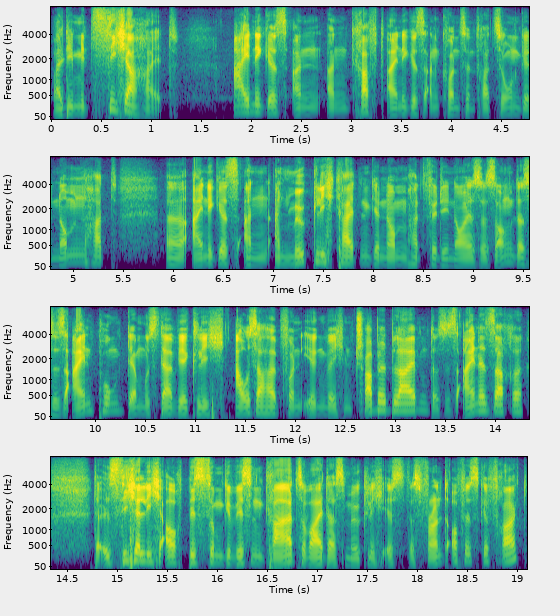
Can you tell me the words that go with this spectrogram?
Weil die mit Sicherheit einiges an, an Kraft, einiges an Konzentration genommen hat, äh, einiges an, an Möglichkeiten genommen hat für die neue Saison. Das ist ein Punkt, der muss da wirklich außerhalb von irgendwelchen Trouble bleiben. Das ist eine Sache. Da ist sicherlich auch bis zum gewissen Grad, soweit das möglich ist, das Front Office gefragt.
